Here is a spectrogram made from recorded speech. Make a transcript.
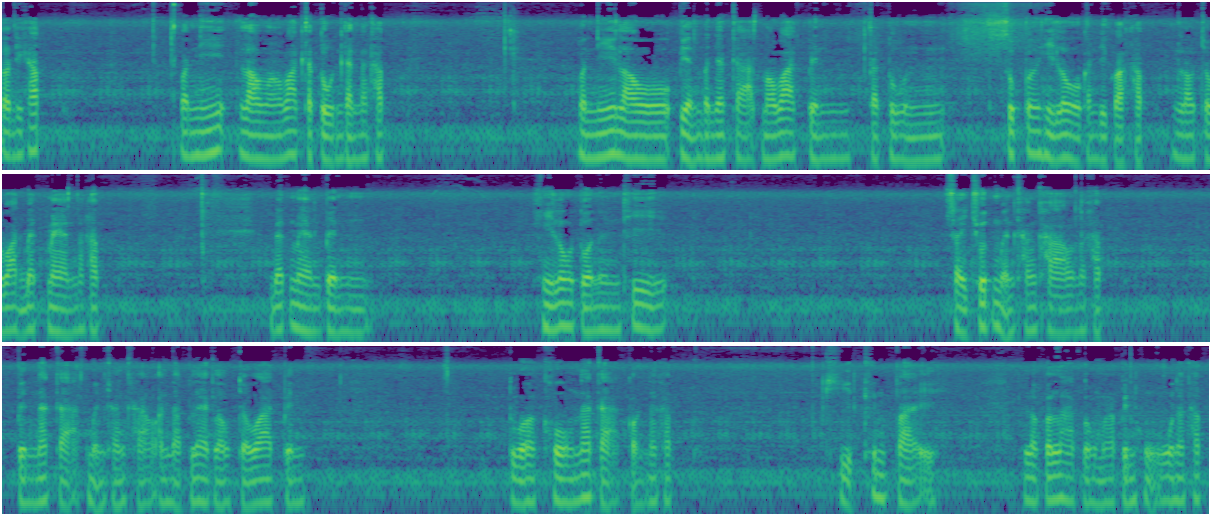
สวัสดีครับ วันนี้เรามาวาดการ์ตูนกันนะครับ วันนี้เราเปลี่ยนบรรยากาศมาวาดเป็นการ์ตูนซูเปอร์ฮีโร่กันดีกว่าครับ เราจะวาดแบทแมนนะครับ แบทแมนเป็นฮีโร่ตัวหนึ่งที่ ใส่ชุดเหมือนค้างคาวนะครับ เป็นหน้ากากเหมือนค้างคาว อันดับแรกเราจะวาดเป็น ตัวโครงหน้ากากก่อนนะครับ ขีดขึ้นไป แล้วก็ลากลงมาเป็นหูนะครับ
